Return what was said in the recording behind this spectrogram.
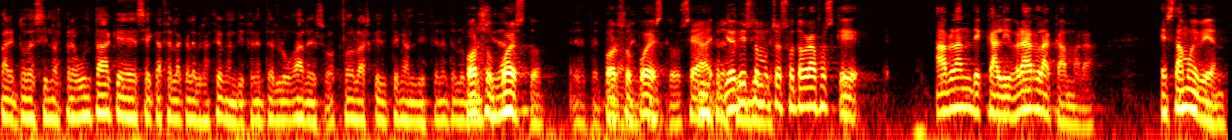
Vale, entonces si nos pregunta que si hay que hacer la calibración en diferentes lugares o zonas que tengan diferente Por luminosidad. supuesto. Por supuesto. O sea, yo he visto muchos fotógrafos que hablan de calibrar la cámara. Está muy bien.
